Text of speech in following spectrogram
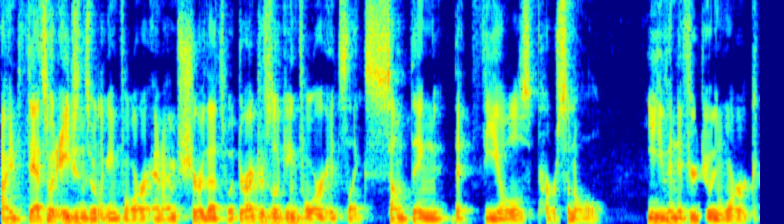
I that's what agents are looking for, and I'm sure that's what directors are looking for. It's like something that feels personal, hmm. even if you're doing work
